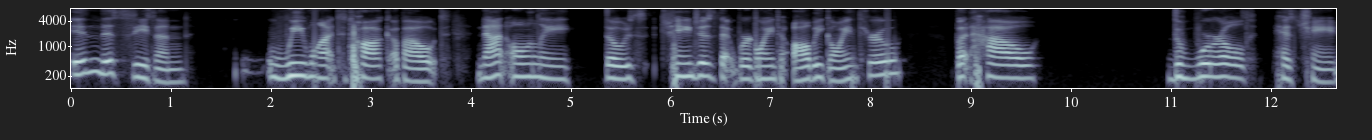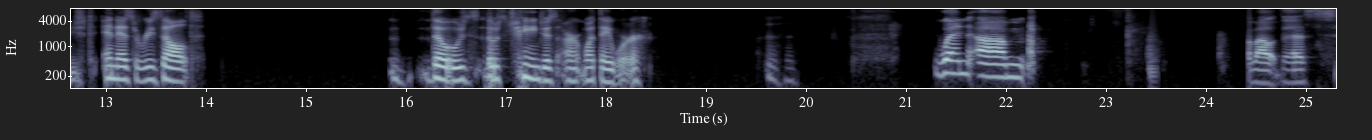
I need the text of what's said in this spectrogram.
in this season, we want to talk about not only those changes that we're going to all be going through, but how the world has changed. And as a result, those those changes aren't what they were. Mm-hmm. when um about this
